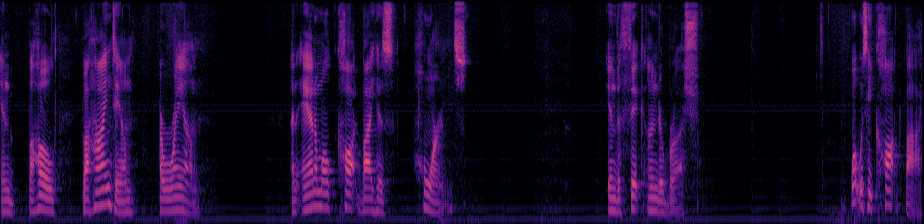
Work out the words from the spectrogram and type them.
and behold, behind him a ram an animal caught by his horns in the thick underbrush. What was he caught by?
